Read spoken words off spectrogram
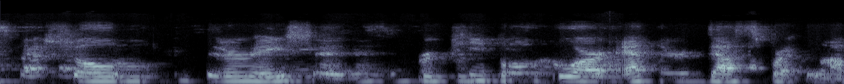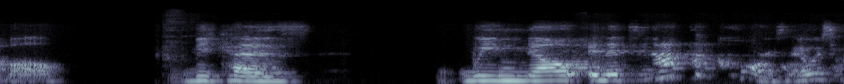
special considerations for people who are at their desperate level because we know, and it's not the course. I always say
